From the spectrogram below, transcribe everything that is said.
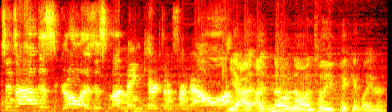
Since I have this girl, is this my main character from now on? Yeah, I, I no no until you pick it later.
